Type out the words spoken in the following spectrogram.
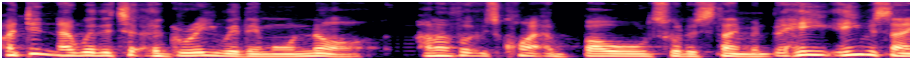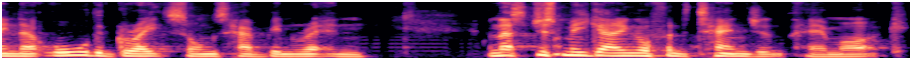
I didn't know whether to agree with him or not and I thought it was quite a bold sort of statement. But he he was saying that all the great songs have been written, and that's just me going off on a tangent there, Mark.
